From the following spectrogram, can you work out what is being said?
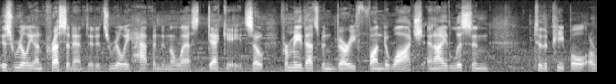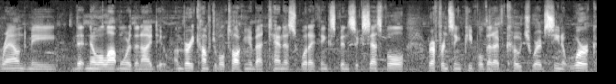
is really unprecedented. It's really happened in the last decade. So for me, that's been very fun to watch, and I listen to the people around me that know a lot more than I do. I'm very comfortable talking about tennis, what I think's been successful, referencing people that I've coached where I've seen it work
